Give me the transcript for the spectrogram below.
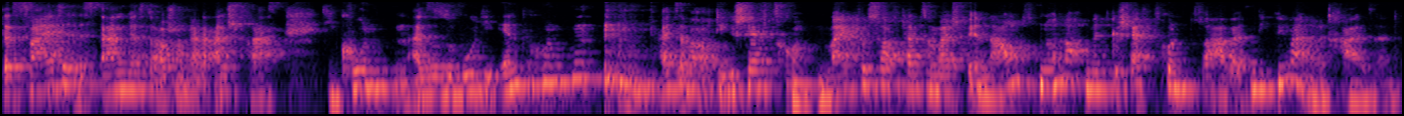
Das zweite ist dann, was du auch schon gerade ansprachst, die Kunden, also sowohl die Endkunden als aber auch die Geschäftskunden. Microsoft hat zum Beispiel announced, nur noch mit Geschäftskunden zu arbeiten, die klimaneutral sind.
